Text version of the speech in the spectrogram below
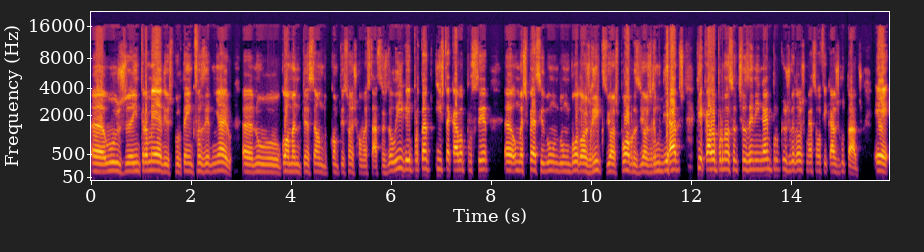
uh, os intermédios, porque têm que fazer dinheiro no, com a manutenção de competições como as taças da Liga, e portanto isto acaba por ser uma espécie de um, de um bodo aos ricos e aos pobres e aos remediados que acaba por não satisfazer ninguém porque os jogadores começam a ficar esgotados. É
